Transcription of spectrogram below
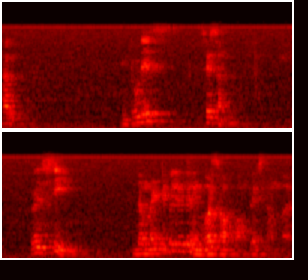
Hello. In today's session, we will see the multiplicative inverse of complex numbers.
